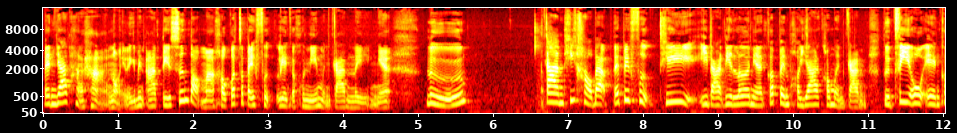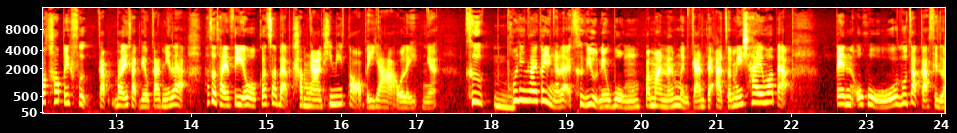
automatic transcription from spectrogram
เป็นญาติห่างๆหน่อยอะไรเงี้ยเป็น artist ซึ่งต่อมาเขาก็จะไปฝึกเรียนกับคนนี้เหมือนกันอะไรอย่างเงี้ยหรือการที่เขาแบบได้ไปฝึกที่ art dealer เนี่ยก็เป็นเพอญาติเขาเหมือนกัน หรือ CEO เองก็เข้าไปฝึกกับบริษัทเดียวกันนี้แหละ ถ้าสุดท้าย CEO ก็จะแบบทำงานที่นี่ต่อไปยาวอะไรอย่างเงี้ย คืออพูดง่ายๆก็อย่างนั้นแหละ คืออยู่ในวงประมาณนั้นเหมือนกัน แต่อาจจะไม่ใช่ว่าแบบเป็นโอ้โหรู้จักกับศิล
